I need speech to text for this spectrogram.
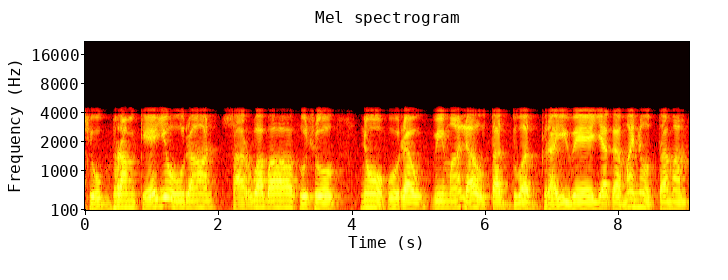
शुभ्रं केयूरान् सर्वबाहुषु। नूपुरौ विमलौ तद्वद्ग्रैवेयकमनुत्तमम्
